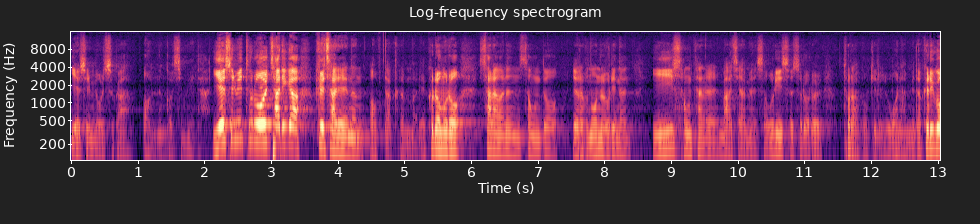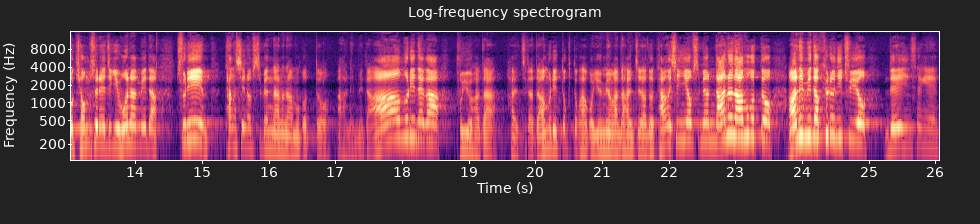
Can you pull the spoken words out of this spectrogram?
예수님이 올 수가 없는 것입니다. 예수님이 들어올 자리가 그 자리에는 없다 그런 말이에요. 그러므로 사랑하는 성도 여러분 오늘 우리는 이 성탄을 맞이하면서 우리 스스로를 돌아보기를 원합니다. 그리고 겸손해지기 원합니다. 주님, 당신 없으면 나는 아무것도 아닙니다. 아무리 내가 부유하다 할지라도 아무리 똑똑하고 유명하다 할지라도 당신이 없으면 나는 아무것도 아닙니다. 그러니 주여 내 인생에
